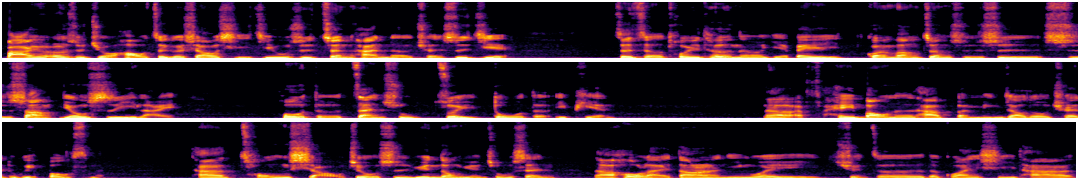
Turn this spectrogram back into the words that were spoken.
八月二十九号，这个消息几乎是震撼了全世界。这则推特呢，也被官方证实是史上有史以来。获得赞数最多的一篇。那黑豹呢？他本名叫做 Chadwick Boseman，他从小就是运动员出身。那后来当然因为选择的关系，他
